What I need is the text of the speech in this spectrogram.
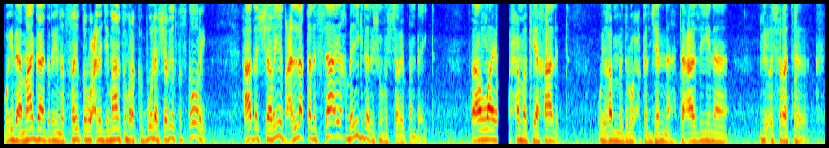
وإذا ما قادرين تسيطروا على جمالكم ركبوا له شريط فسفوري. هذا الشريط على الأقل السائق بيقدر يشوف الشريط من بعيد. فالله يرحمك يا خالد ويغمد روحك الجنة تعازينا لأسرتك.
